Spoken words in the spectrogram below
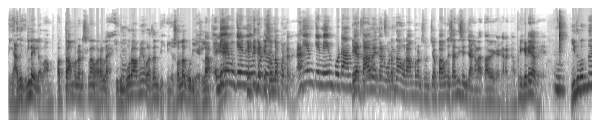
நீங்க அது இல்ல இல்ல. பத்து ஆம்புலன்ஸ்லாம் வரல. இது பூராமே வதந்தி. நீங்க சொல்லக்கூடிய எல்லாம். டிஎம்கே கட்டி சொல்லப்பட்டது? டிஎம்கே நேம் போட்டு ஆம்புலன்ஸ் தாவேகான் கூட தான் ஒரு ஆம்புலன்ஸ் வந்துச்சு. அப்ப அவங்க சதி செஞ்சாங்களா தாவேகாரங்க அப்படி கிடையாது. இது வந்து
